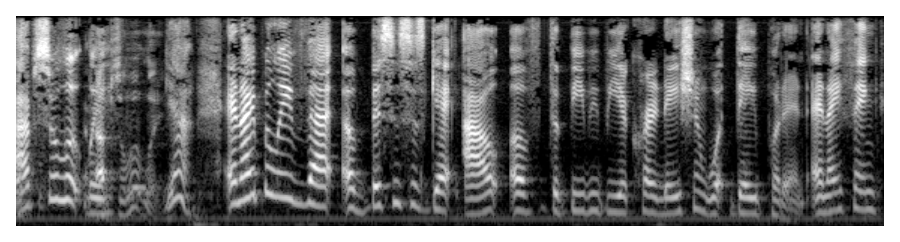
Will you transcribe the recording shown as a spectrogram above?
absolutely, absolutely, yeah. And I believe that uh, businesses get out of the BBB accreditation what they put in, and I think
